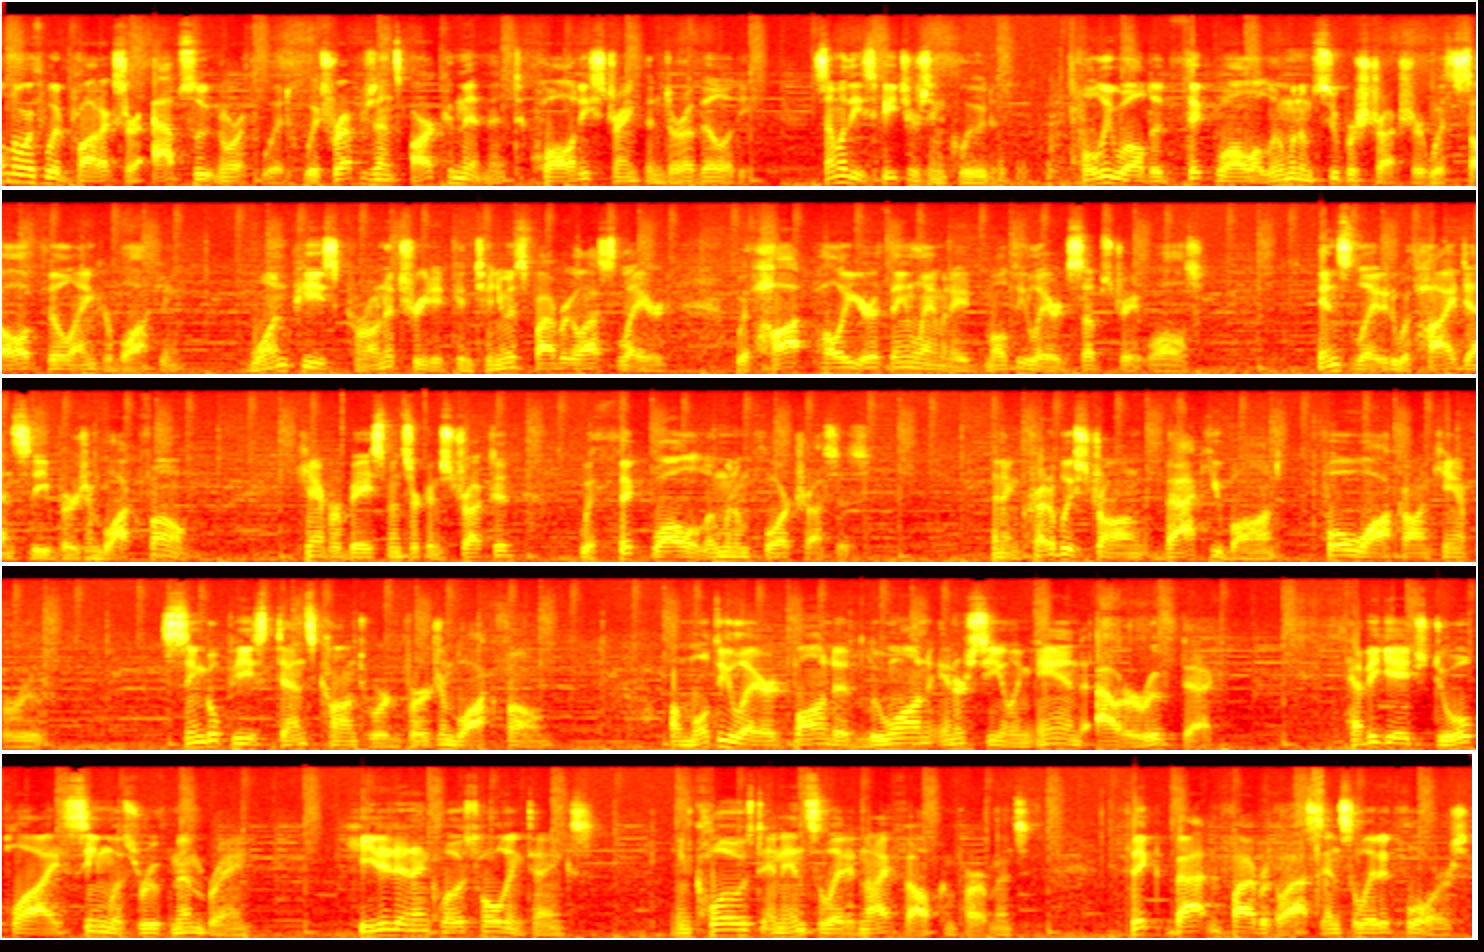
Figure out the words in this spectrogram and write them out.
Northwood products are Absolute Northwood, which represents our commitment to quality, strength, and durability. Some of these features include fully welded thick wall aluminum superstructure with solid fill anchor blocking, one piece corona treated continuous fiberglass layered with hot polyurethane laminated multi-layered substrate walls, insulated with high density virgin block foam. Camper basements are constructed with thick wall aluminum floor trusses, an incredibly strong VacuBond full walk-on camper roof, single piece dense contoured virgin block foam, a multi-layered bonded Luan inner ceiling and outer roof deck, heavy gauge dual ply seamless roof membrane, heated and enclosed holding tanks, enclosed and insulated knife valve compartments, thick batten fiberglass insulated floors,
